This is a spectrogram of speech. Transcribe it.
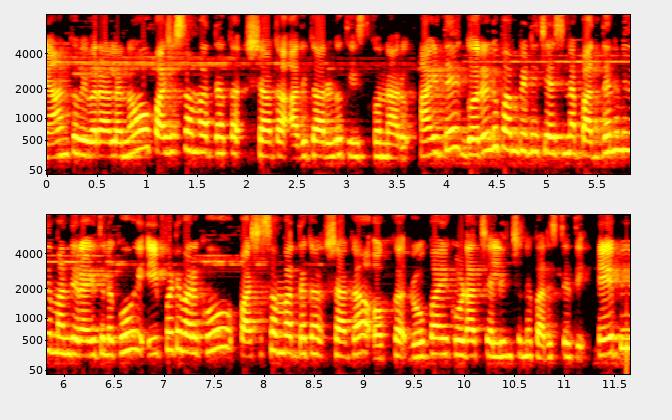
బ్యాంకు వివరాలను పశుసంవర్ధక శాఖ అధికారులు తీసుకున్నారు. అయితే గొర్రెలు పంపిణీ చేసిన పద్దెనిమిది మంది రైతులకు ఇప్పటి వరకు పశుసంవర్ధక శాఖ ఒక్క రూపాయి కూడా చెల్లించని పరిస్థితి. ఏపీ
